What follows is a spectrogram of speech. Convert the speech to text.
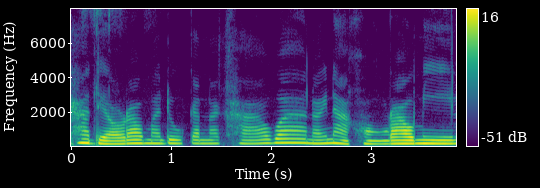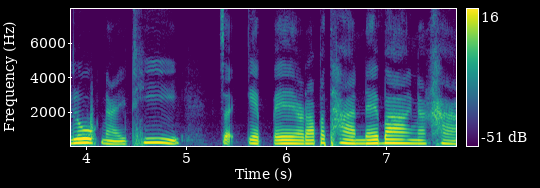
ค่ะเดี๋ยวเรามาดูกันนะคะว่าน้อยหนาของเรามีลูกไหนที่ จะเก็บไปรับประทานได้บ้างนะคะ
